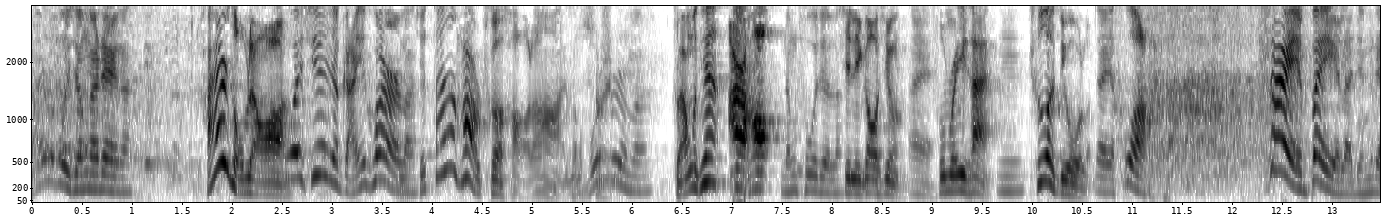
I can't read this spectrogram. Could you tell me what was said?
还是不行啊，这个还是走不了啊。多新鲜，赶一块儿了，这单号车好了啊，可你不是吗？转过天二号，能出去了。心里高兴。哎出门一看，嗯车丢了，哎嚯，太背了，您这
